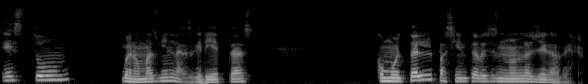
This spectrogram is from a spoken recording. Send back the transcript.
Esto, bueno, más bien las grietas, como tal el paciente a veces no las llega a ver.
